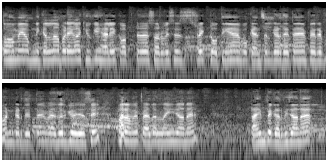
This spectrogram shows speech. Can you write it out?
तो हमें अब निकलना पड़ेगा क्योंकि हेलीकॉप्टर सर्विसेज़ स्ट्रिक्ट होती हैं वो कैंसिल कर देते हैं फिर रिफंड कर देते हैं वेदर की वजह से पर हमें पैदल नहीं जाना है। टाइम पे घर भी जाना है।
